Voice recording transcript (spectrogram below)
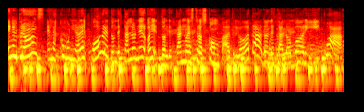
En el Bronx, en las comunidades pobres, donde están los negros, oye, donde están nuestros compatriotas, donde están los boricuas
